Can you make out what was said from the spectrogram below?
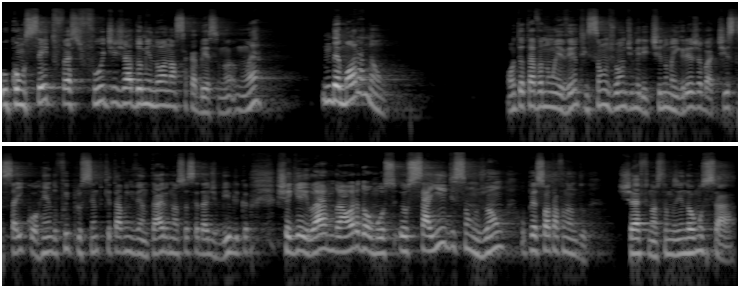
O conceito fast food já dominou a nossa cabeça, não é? Não demora, não. Ontem eu estava num evento em São João de Meriti, numa igreja batista, saí correndo, fui para o centro que estava inventário na Sociedade Bíblica, cheguei lá na hora do almoço, eu saí de São João, o pessoal está falando, chefe, nós estamos indo almoçar.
